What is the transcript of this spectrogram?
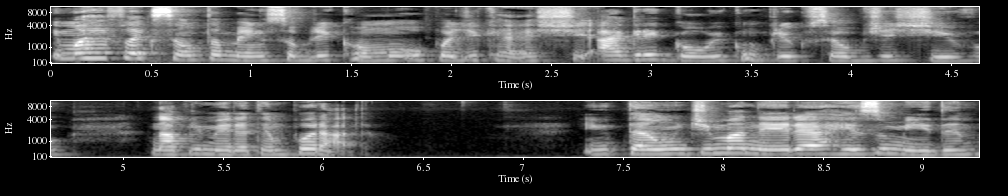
e uma reflexão também sobre como o podcast agregou e cumpriu com seu objetivo na primeira temporada. Então, de maneira resumida,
